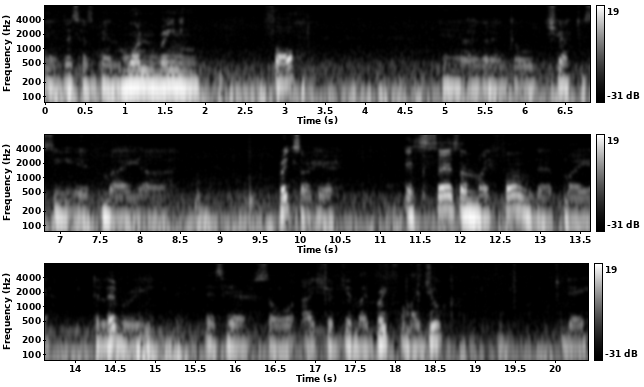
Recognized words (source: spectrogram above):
and this has been one raining fall and I'm gonna go check to see if my uh, brakes are here. It says on my phone that my delivery is here so I should get my brake for my Juke today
